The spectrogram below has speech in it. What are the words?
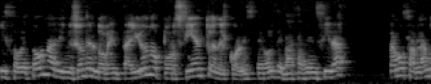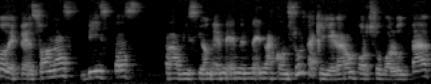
y sobre todo una disminución del 91% en el colesterol de baja densidad. Estamos hablando de personas vistas tradición, en, la consulta que llegaron por su voluntad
